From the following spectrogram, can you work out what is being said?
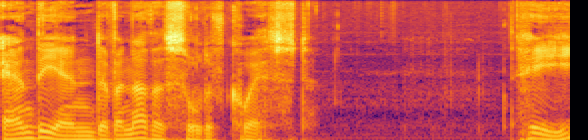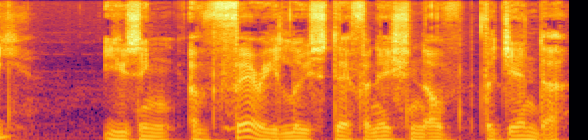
and the end of another sort of quest. He, using a very loose definition of the gender,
